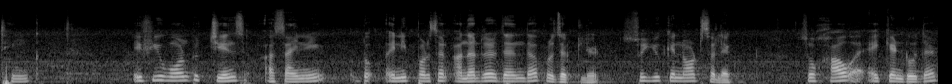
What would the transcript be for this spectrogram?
think if you want to change assignee to any person other than the project lead so you cannot select. So how i can do that?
